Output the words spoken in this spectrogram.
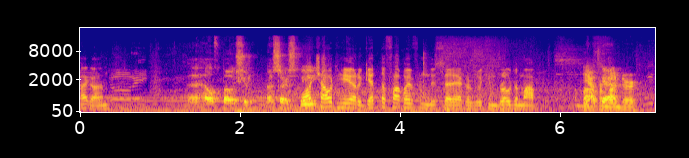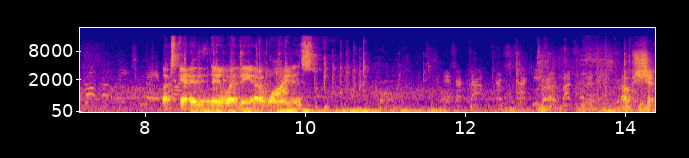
I got him. A health potion. Oh, sorry, speed. Watch out here. Get the fuck away from this area because we can blow them up. Yeah, from Okay. under. We've got the leech, mate. Let's get in there where the uh, wine is. Oh shit.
